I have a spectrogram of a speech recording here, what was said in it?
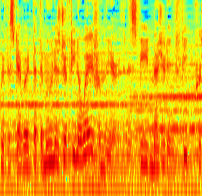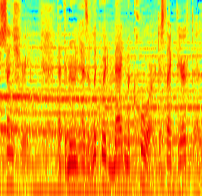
We've discovered that the moon is drifting away from the Earth at a speed measured in feet per century, that the moon has a liquid magma core just like the Earth does,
